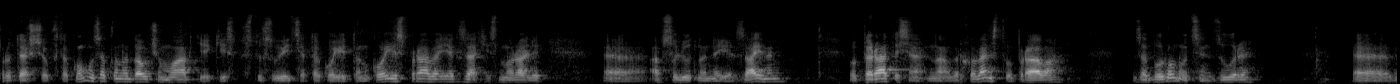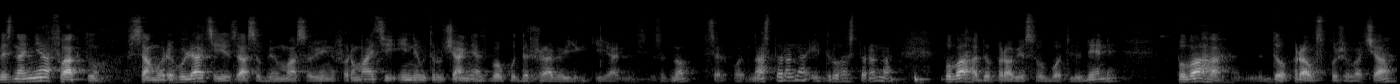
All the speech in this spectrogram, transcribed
про те, щоб в такому законодавчому акті, який стосується такої тонкої справи, як захист моралі, абсолютно не є зайвим, опиратися на верховенство права, заборону цензури, Визнання факту саморегуляції засобів масової інформації і невтручання з боку держави в їх діяльність з одного це одна сторона, і друга сторона повага до прав і свобод людини, повага до прав споживача.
